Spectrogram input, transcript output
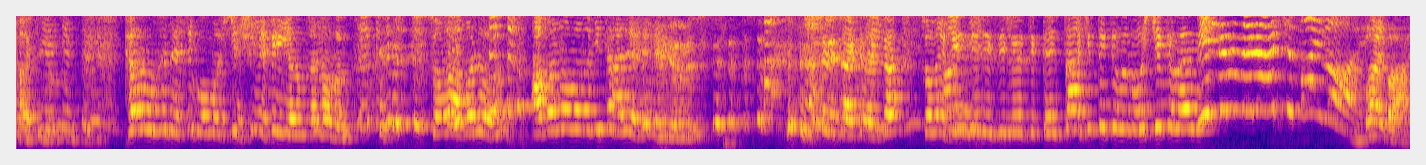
sakin musun? Kanalımıza destek olmak için şu Efe'yi yanımdan alın. Sonra abone olun. Abone olana bir tane Efe veriyoruz. evet arkadaşlar. Sonra Efe'nin Hangi- dediği zilleri tıklayın. Takipte kalın. Hoşçakalın. Bildirimleri açın bay bay. Bay bay.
